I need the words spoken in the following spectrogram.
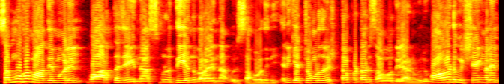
സമൂഹ മാധ്യമങ്ങളിൽ വാർത്ത ചെയ്യുന്ന സ്മൃതി എന്ന് പറയുന്ന ഒരു സഹോദരി. എനിക്ക് ഏറ്റവും കൂടുതൽ ഇഷ്ടപ്പെട്ട ഒരു സഹോദരിയാണ്. ഒരുപാട് വിഷയങ്ങളിൽ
